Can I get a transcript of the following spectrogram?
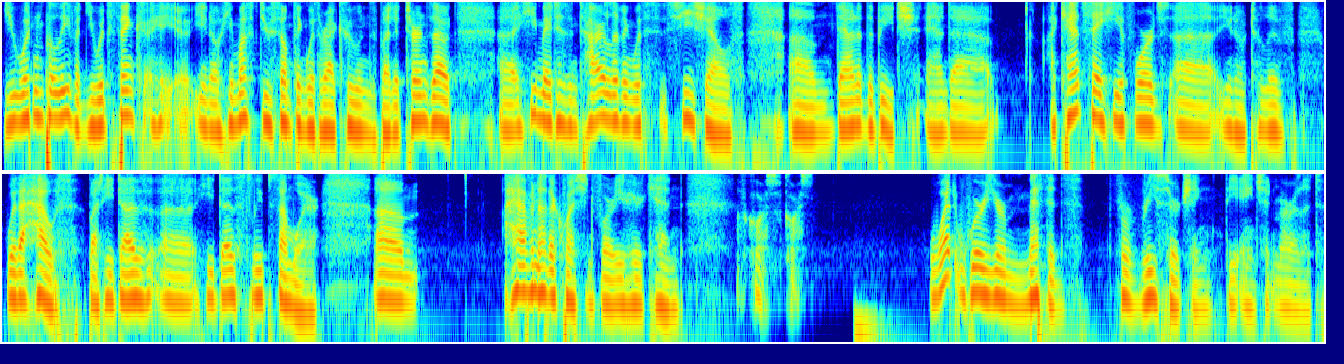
you wouldn't believe it. You would think, you know, he must do something with raccoons, but it turns out uh, he made his entire living with seashells um, down at the beach, and uh, I can't say he affords, uh, you know, to live with a house, but he does. Uh, he does sleep somewhere. Um, I have another question for you here, Ken. Of course, of course. What were your methods for researching the ancient murrelet?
